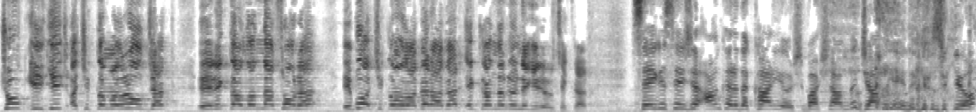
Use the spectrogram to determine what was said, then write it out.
Çok ilginç açıklamalar olacak. E, reklamlarından sonra e, bu açıklamalarla beraber ekranların önüne geliyoruz tekrar. Sevgili seyirciler Ankara'da kar yağışı başlandı. Canlı yayında gözüküyor.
